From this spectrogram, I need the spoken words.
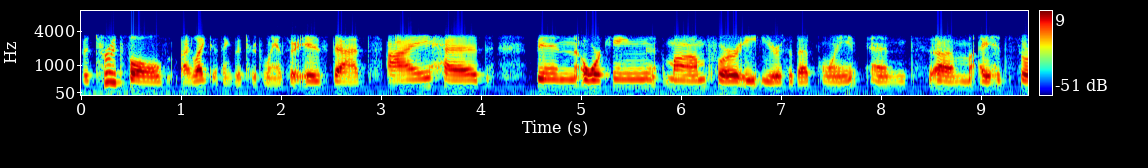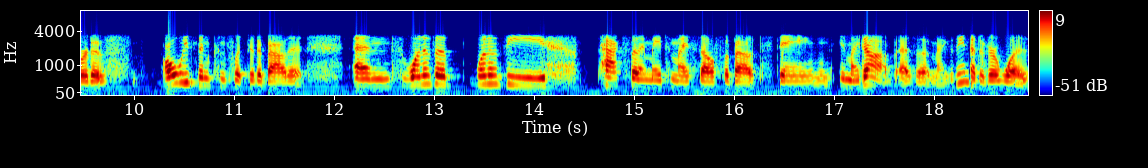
the truthful, I like to think the truthful answer is that I had been a working mom for eight years at that point, and um, I had sort of always been conflicted about it. And one of the one of the pacts that I made to myself about staying in my job as a magazine editor was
